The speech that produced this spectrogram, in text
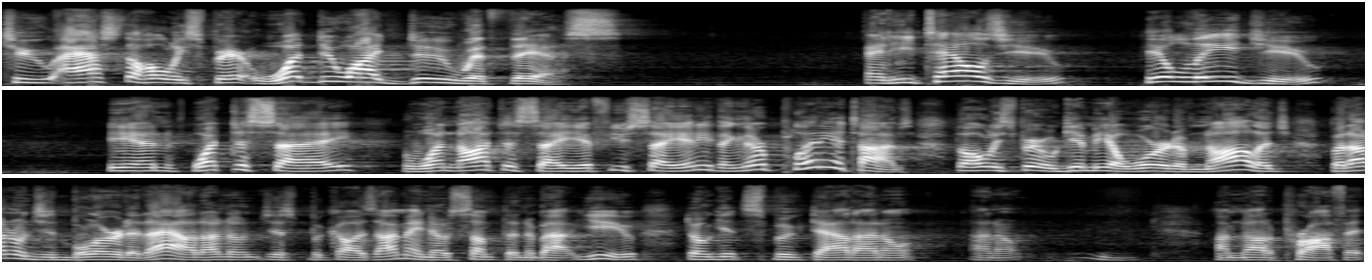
to ask the Holy Spirit, What do I do with this? And He tells you, He'll lead you in what to say and what not to say if you say anything. There are plenty of times the Holy Spirit will give me a word of knowledge, but I don't just blurt it out. I don't just because I may know something about you. Don't get spooked out. I don't. I don't. I'm not a prophet,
